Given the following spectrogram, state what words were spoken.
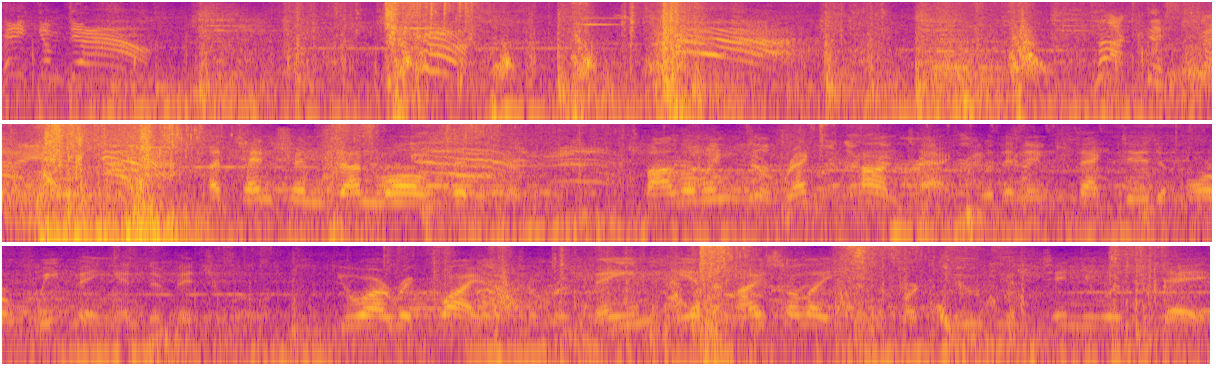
Take him down. Knock this guy out. Attention Dunwall citizens. Following direct contact with an infected or weeping individual, you are required to remain in isolation for two continuous days.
